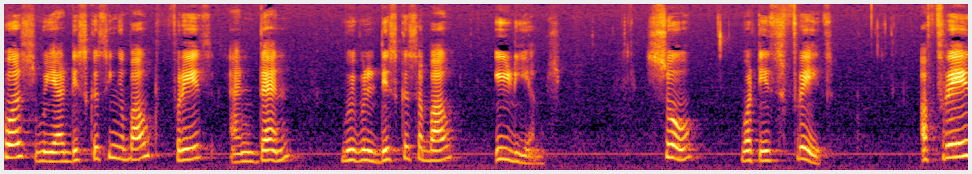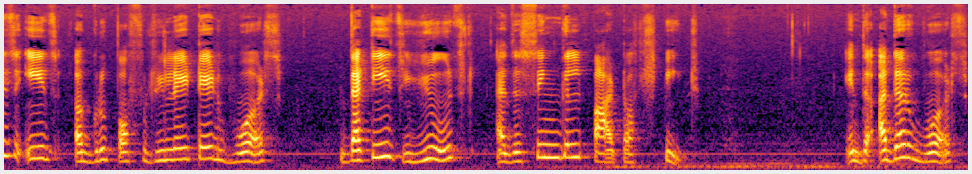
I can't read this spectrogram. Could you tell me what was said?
First, we are discussing about phrase and then we will discuss about idioms. So, what is phrase? A phrase is a group of related words that is used as a single part of speech. In the other words,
